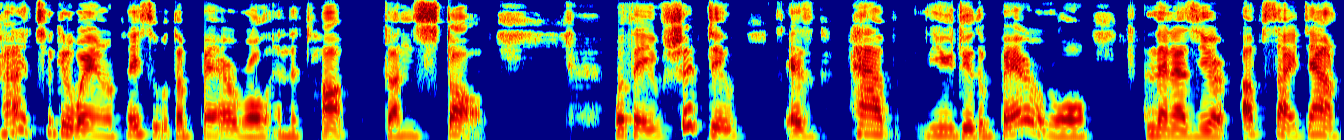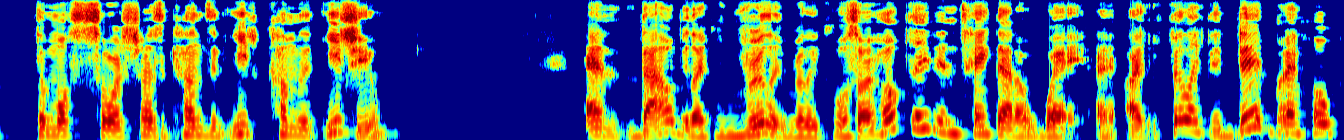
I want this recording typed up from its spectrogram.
kind of took it away and replaced it with a barrel roll in the top gun stall. What they should do is have you do the barrel roll, and then as you're upside down, the Mosasaurus tries to comes and eat comes and eat you. And that would be like really, really cool. So I hope they didn't take that away. I, I feel like they did, but I hope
